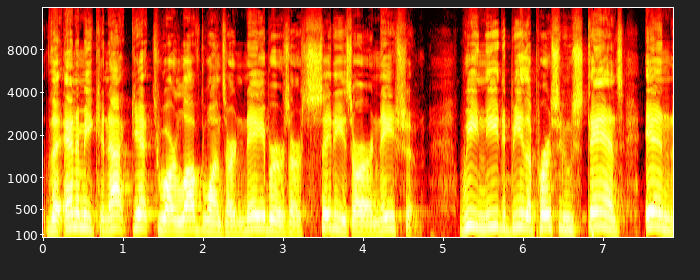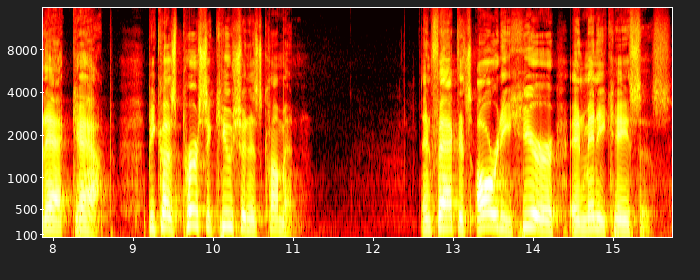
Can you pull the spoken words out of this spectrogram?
the enemy cannot get to our loved ones, our neighbors, our cities, or our nation. We need to be the person who stands in that gap because persecution is coming. In fact, it's already here in many cases.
